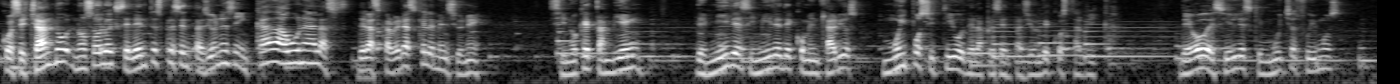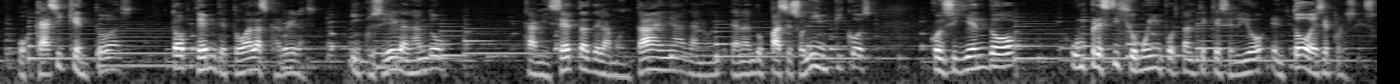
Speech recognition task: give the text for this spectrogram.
cosechando no solo excelentes presentaciones en cada una de las, de las carreras que le mencioné, sino que también de miles y miles de comentarios muy positivos de la presentación de Costa Rica. Debo decirles que muchas fuimos, o casi que en todas, top 10 de todas las carreras, inclusive ganando camisetas de la montaña, ganando pases olímpicos, consiguiendo un prestigio muy importante que se dio en todo ese proceso.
